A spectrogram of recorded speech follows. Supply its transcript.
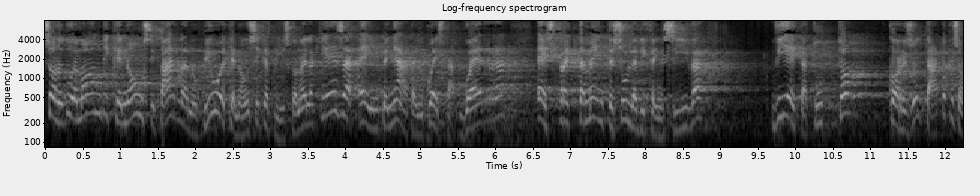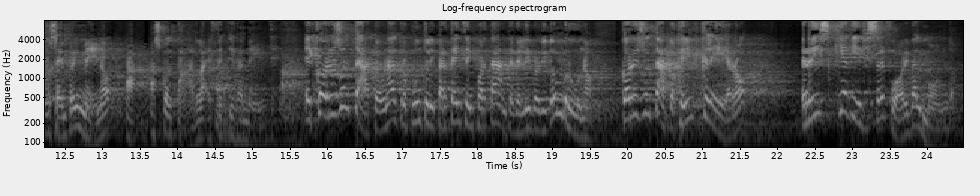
Sono due mondi che non si parlano più e che non si capiscono e la Chiesa è impegnata in questa guerra, è strettamente sulla difensiva, vieta tutto col risultato che sono sempre in meno a ascoltarla effettivamente. E col risultato, è un altro punto di partenza importante del libro di Don Bruno, col risultato che il clero rischia di essere fuori dal mondo.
